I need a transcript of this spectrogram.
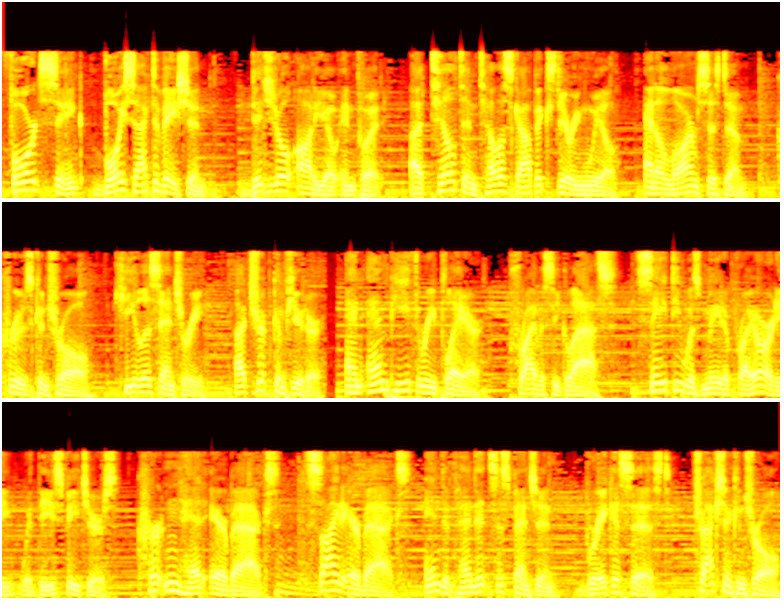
Ford Sync voice activation, digital audio input, a tilt and telescopic steering wheel, an alarm system, cruise control, keyless entry, a trip computer, an MP3 player, privacy glass. Safety was made a priority with these features. Curtain head airbags, side airbags, independent suspension, brake assist, traction control,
